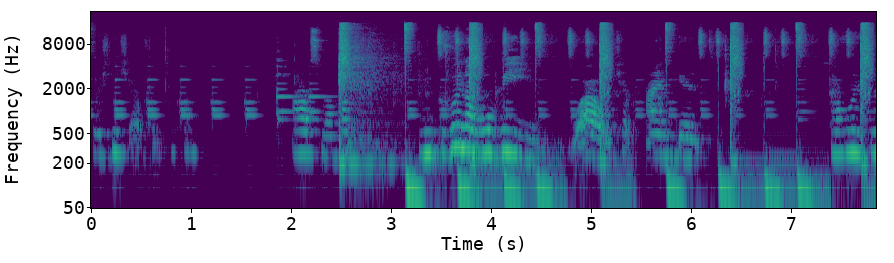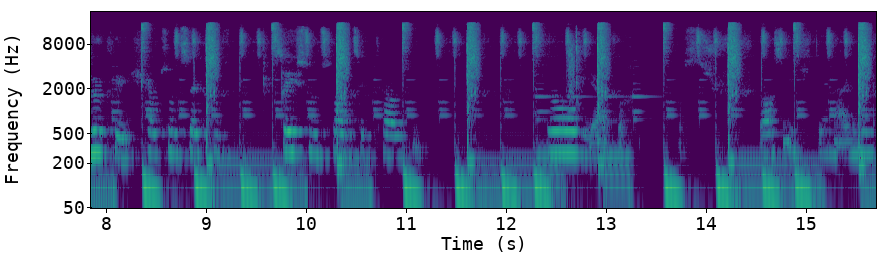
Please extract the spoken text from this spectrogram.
Wo ich nicht aufheben kann. Ah, Smaragd. Ein grüner Rubin. Wow, ich habe ein Geld. Das macht mich glücklich. Ich habe sonst 26.000. So, wie einfach. Was spaß ich denn eigentlich?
